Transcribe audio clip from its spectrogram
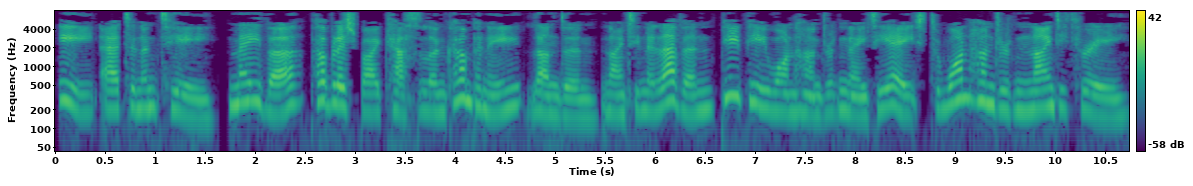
E. Ayrton and T. Mather, published by Cassell and Company, London, 1911, pp 188 to 193.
